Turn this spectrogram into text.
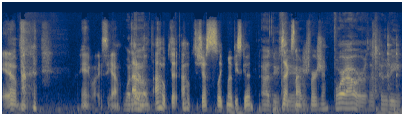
Yeah. Anyways, yeah. What I don't know. I hope that I hope the Justice League movie's good. I do. Zack too. Snyder's version. Four hours. That's gonna be.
